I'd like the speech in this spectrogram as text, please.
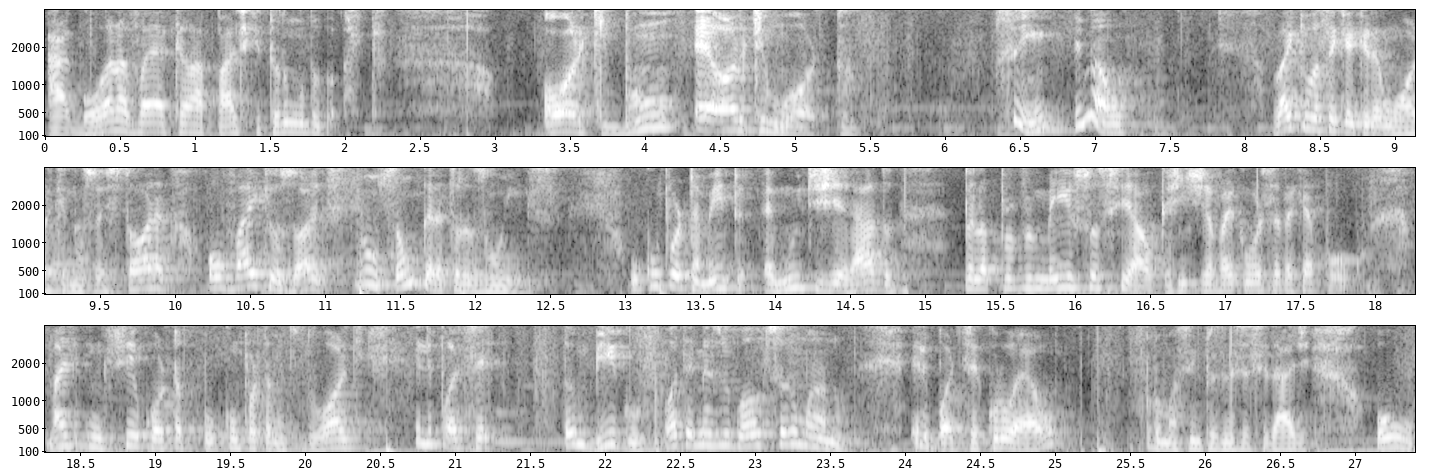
Agora vai aquela parte que todo mundo gosta. Orc bom é orc morto. Sim e não. Vai que você quer criar um orc na sua história, ou vai que os orcs não são criaturas ruins. O comportamento é muito gerado pelo próprio meio social, que a gente já vai conversar daqui a pouco. Mas em si o comportamento do orc, ele pode ser ambíguo ou até mesmo igual ao do ser humano. Ele pode ser cruel por uma simples necessidade ou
